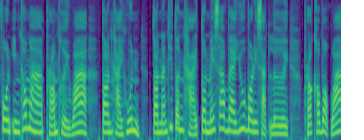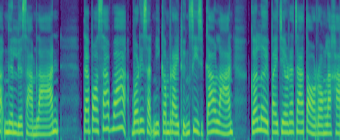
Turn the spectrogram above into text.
โฟนอินเข้ามา พร้อมเผยว่า ตอนขายหุ้น ตอนนั้นที่ตนขายตนไม่ทราบ value บริษัทเลย เพราะเขาบอกว่าเงินเหลือ 3 ล้าน แต่พอทราบว่าบริษัทมีกำไรถึง 49 ล้าน ก็เลยไปเจรจาต่อรองราคา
